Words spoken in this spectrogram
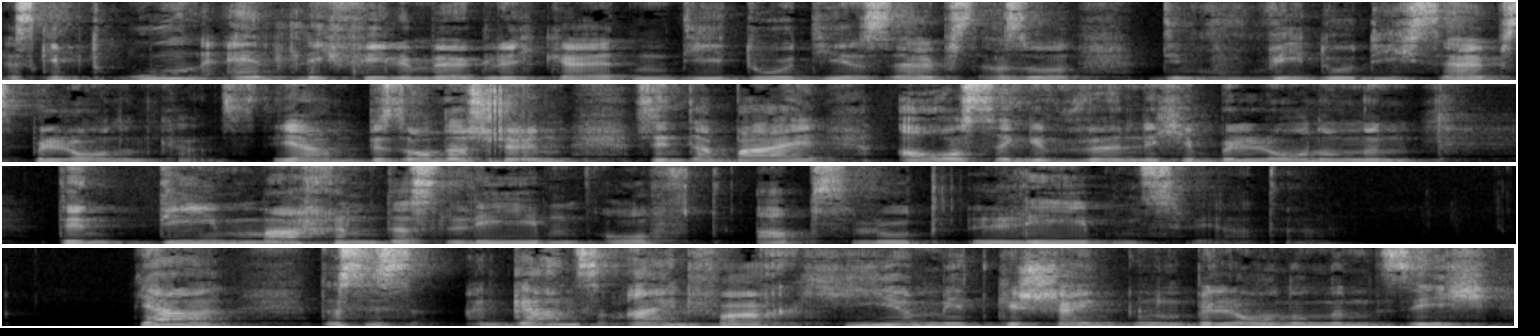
Es gibt unendlich viele Möglichkeiten, die du dir selbst, also die, wie du dich selbst belohnen kannst. Ja, besonders schön sind dabei außergewöhnliche Belohnungen, denn die machen das Leben oft absolut lebenswerter. Ja, das ist ganz einfach, hier mit Geschenken und Belohnungen sich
